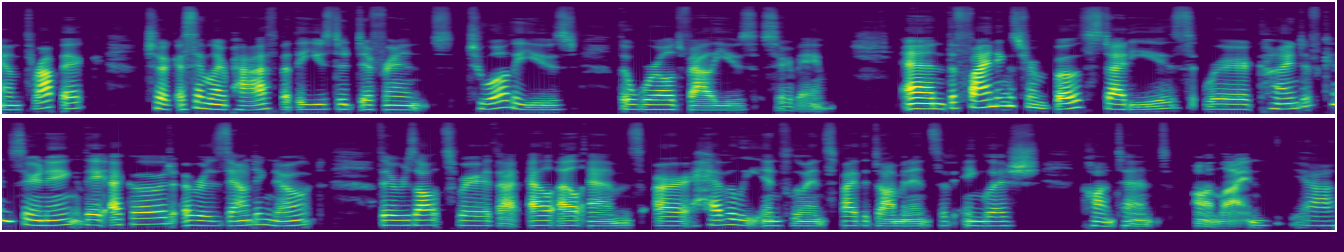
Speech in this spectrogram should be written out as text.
Anthropic took a similar path, but they used a different tool. They used the World Values Survey. And the findings from both studies were kind of concerning. They echoed a resounding note. The results were that LLMs are heavily influenced by the dominance of English content online. Yeah,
